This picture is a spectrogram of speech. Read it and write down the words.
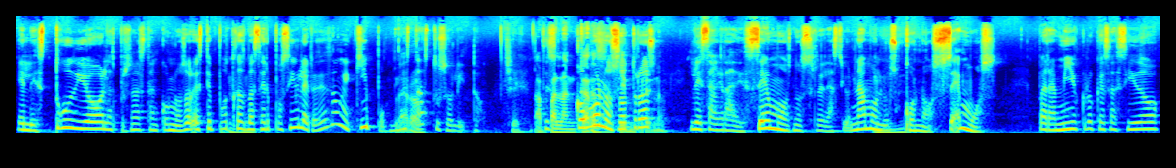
el estudio, las personas están con nosotros. Este podcast va a ser posible gracias a un equipo, no estás tú solito. Sí. Entonces, ¿Cómo nosotros siempre, ¿no? les agradecemos, nos relacionamos, los conocemos? Para mí yo creo que esa ha sido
